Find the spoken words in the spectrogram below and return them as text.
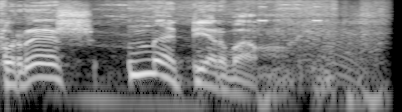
Фреш на первом.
